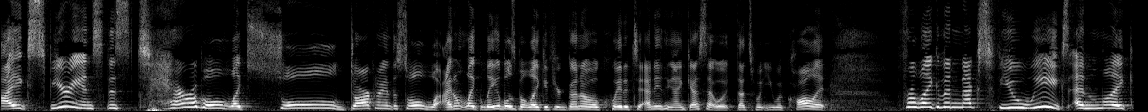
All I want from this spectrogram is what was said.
I experienced this terrible, like soul, dark night of the soul. I don't like labels, but like if you're to equate it to anything, I guess that w- that's what you would call it for like the next few weeks. And like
